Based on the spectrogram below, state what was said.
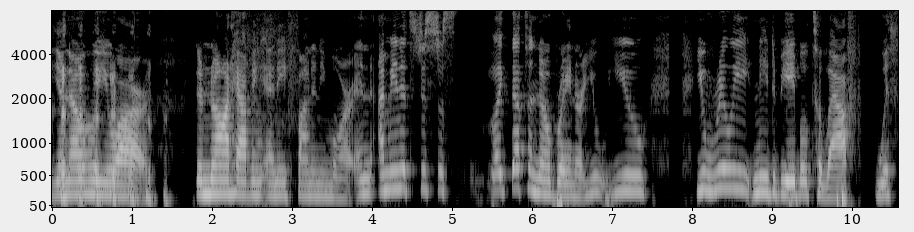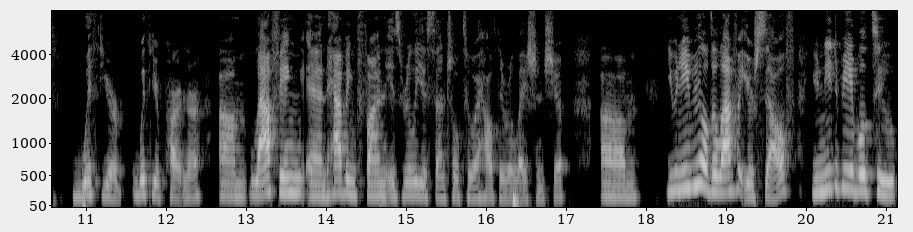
you know who you are. They're not having any fun anymore, and I mean, it's just just like that's a no brainer. You you you really need to be able to laugh with with your with your partner. Um, laughing and having fun is really essential to a healthy relationship. Um, you need to be able to laugh at yourself. You need to be able to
